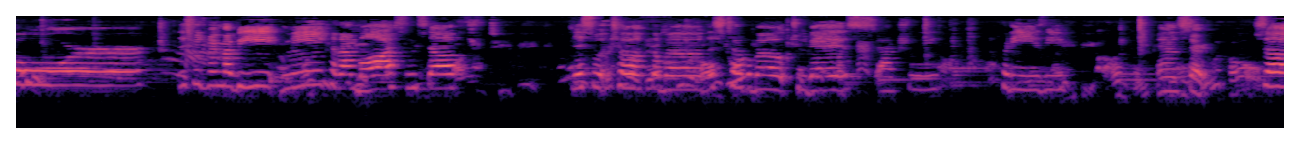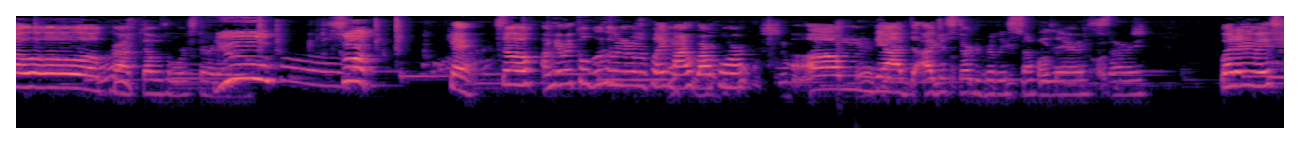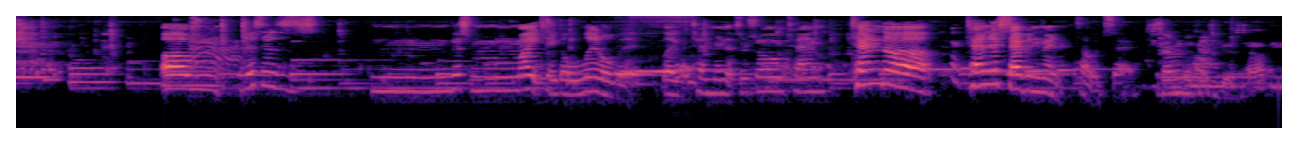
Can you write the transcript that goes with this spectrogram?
parkour. This was made by me, me, cause I'm lost and stuff. This what took about this took about two days actually. Pretty easy. And let's start. So oh, crap, that was the worst start. You suck. Okay, so I'm here with Kokohoon and we're playing my parkour. Um, yeah, I just started really sucky there. Sorry, but anyways, um, this is mm, this might take a little bit, like ten minutes or so. 10, 10 to ten to seven minutes, I would say. Seven to ten.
